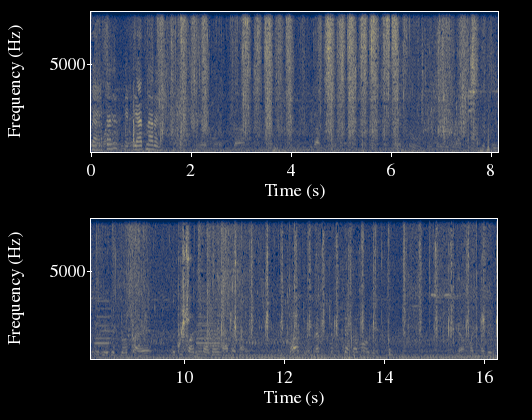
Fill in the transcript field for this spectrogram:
అయితే చాలు రెండేలు. ఆ? ఏంటి రెండేలేంటి?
